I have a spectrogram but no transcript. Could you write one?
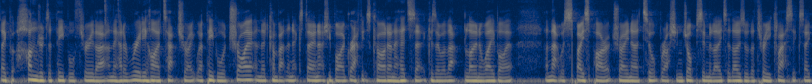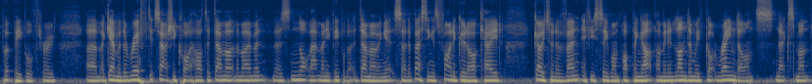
They put hundreds of people through that, and they had a really high attach rate where people would try it and they'd come back the next day and actually buy a graphics card and a headset because they were that blown away by it and that was Space Pirate Trainer, Tilt Brush, and Job Simulator. Those were the three classics they put people through. Um, again, with the Rift, it's actually quite hard to demo at the moment. There's not that many people that are demoing it, so the best thing is find a good arcade. Go to an event if you see one popping up. I mean, in London, we've got Raindance next month,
